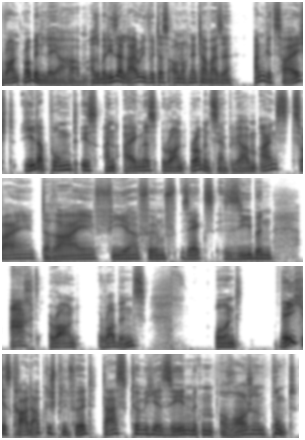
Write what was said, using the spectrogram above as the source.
Round-Robin-Layer haben. Also bei dieser Library wird das auch noch netterweise angezeigt. Jeder Punkt ist ein eigenes Round-Robin-Sample. Wir haben 1, 2, 3, 4, 5, 6, 7, 8 Round-Robins. Und welches gerade abgespielt wird, das können wir hier sehen mit einem orangenen Punkt.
